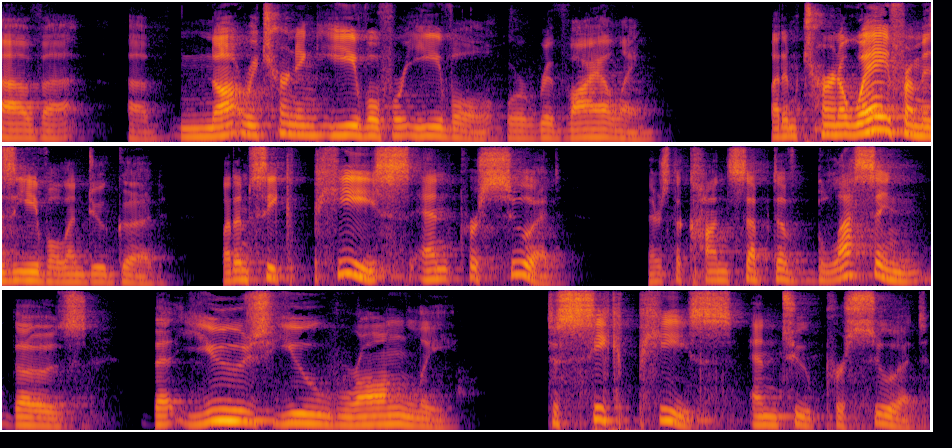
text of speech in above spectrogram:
of, uh, of not returning evil for evil or reviling. Let him turn away from his evil and do good. Let him seek peace and pursue it. There's the concept of blessing those that use you wrongly, to seek peace and to pursue it.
